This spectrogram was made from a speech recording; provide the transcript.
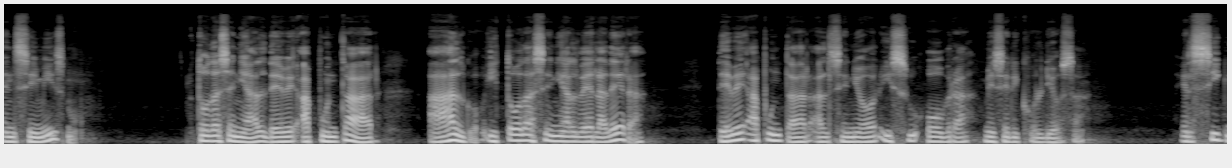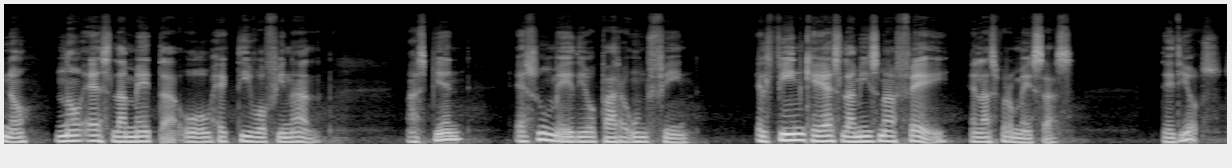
en sí mismo. Toda señal debe apuntar a algo y toda señal verdadera debe apuntar al Señor y su obra misericordiosa. El signo no es la meta o objetivo final, más bien es un medio para un fin, el fin que es la misma fe en las promesas de Dios.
